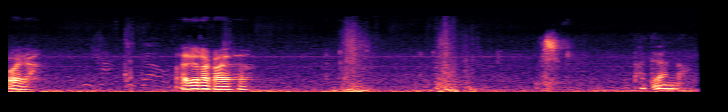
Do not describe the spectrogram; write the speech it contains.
Fuera. Adiós la cabeza. Pateando.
